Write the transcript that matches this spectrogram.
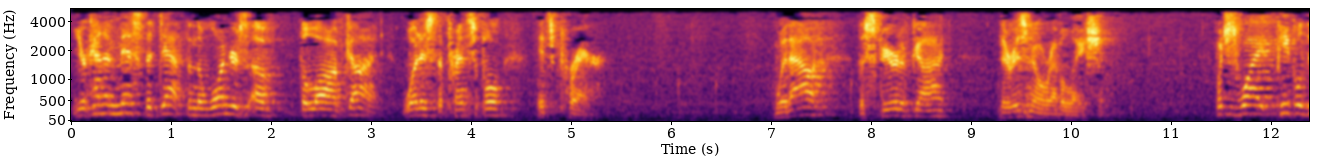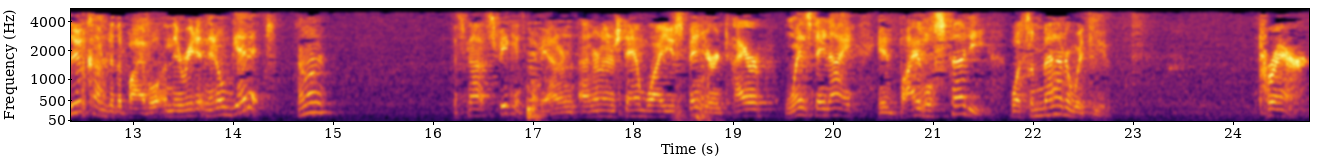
you're going to miss the depth and the wonders of the law of God. What is the principle? It's prayer. Without the Spirit of God, there is no revelation. Which is why people do come to the Bible and they read it and they don't get it. Don't, it's not speaking to me. I don't, I don't understand why you spend your entire Wednesday night in Bible study. What's the matter with you? Prayer.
